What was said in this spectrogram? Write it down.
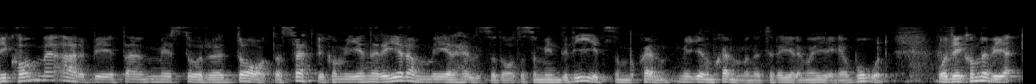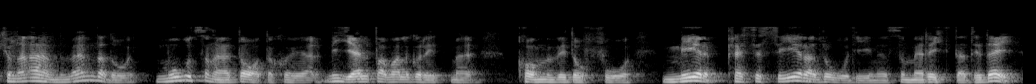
vi kommer arbeta med större datasätt. Vi kommer generera mer hälsodata som individ som själv, genom självmonitorering och egen vård. Och det kommer vi kunna använda då mot sådana här datasjöar. Med hjälp av algoritmer kommer vi då få mer preciserad rådgivning som är riktad till dig.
